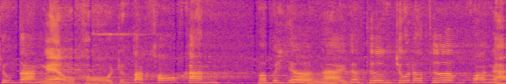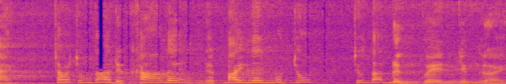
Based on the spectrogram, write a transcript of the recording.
chúng ta nghèo khổ, chúng ta khó khăn, mà bây giờ ngài đã thương, chúa đã thương qua ngài, cho chúng ta được khá lên, được bay lên một chút. Chúng ta đừng quên những người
